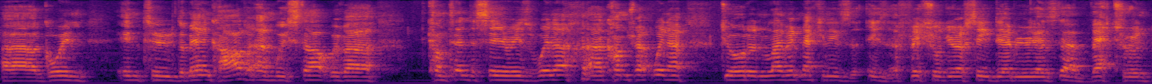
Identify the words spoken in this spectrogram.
Uh, going into the main card, and we start with a contender series winner, uh, contract winner, Jordan Leavitt making his, his official UFC debut against a veteran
